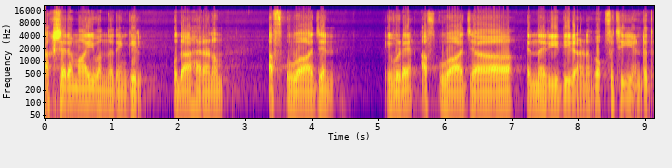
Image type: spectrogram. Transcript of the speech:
അക്ഷരമായി വന്നതെങ്കിൽ ഉദാഹരണം അഫ് വാജൻ ഇവിടെ അഫ് വാജ എന്ന രീതിയിലാണ് വഖഫ് ചെയ്യേണ്ടത്.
